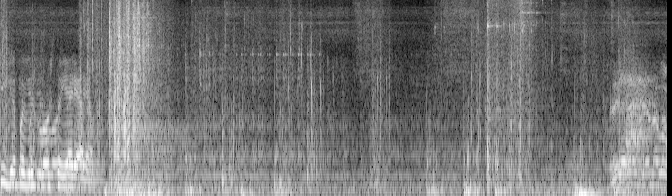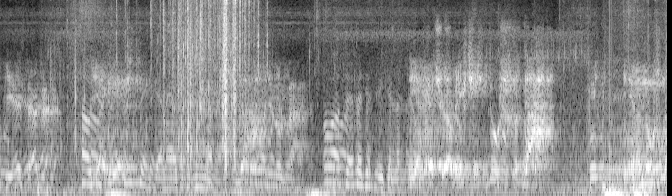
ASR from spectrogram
Тебе повезло, что я рядом. Лицензия на лук есть, Эджи? А у тебя есть лицензия на этот огнемет? Ничего не нужна. Вот это действительно Я хочу облегчить душу. Да! Мне нужно...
